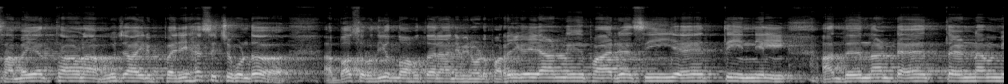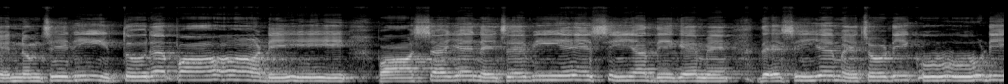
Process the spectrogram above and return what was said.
സമയത്താണ് അബൂജായിൽ പരിഹസിച്ചുകൊണ്ട് അബ്ബാസ് റതിയുല്ലാഹു തലാനുവിനോട് പറയുകയാണ് പരസ്യത്തിനിൽ അത് നടത്തണം എന്നും ചിരി പാടി പാശയനെ ചെവിയേശി അധികമേ ദേശീയമേ ചൊടി കൂടി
